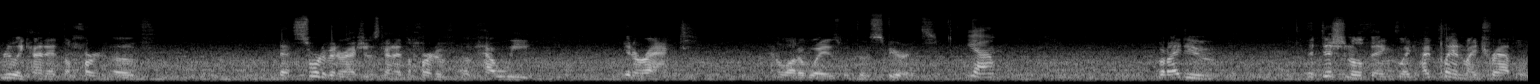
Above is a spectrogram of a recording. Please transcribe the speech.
really kind of at the heart of that sort of interaction is kind of at the heart of, of how we interact in a lot of ways with those spirits. Yeah. But I do additional things like I plan my travel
